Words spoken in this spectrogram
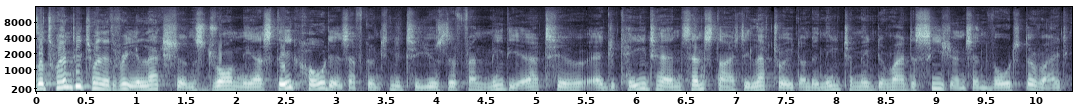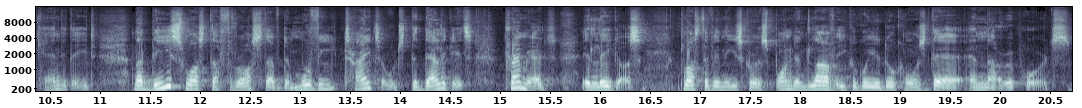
the 2023 elections draw near, stakeholders have continued to use different media to educate and sensitize the electorate on the need to make the right decisions and vote the right candidate. Now, this was the thrust of the movie titled The Delegates, premiered in Lagos. Plus TV News correspondent Love Ikukoyedokun was there and now reports.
